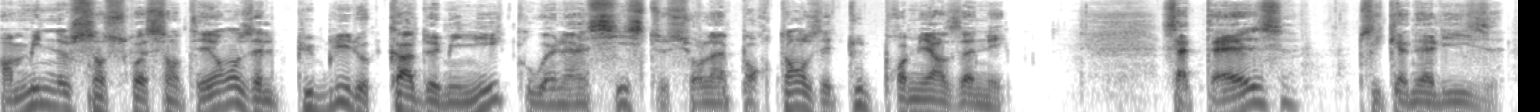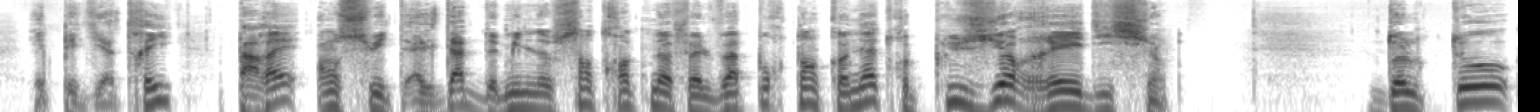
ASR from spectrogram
En 1971, elle publie Le cas Dominique, où elle insiste sur l'importance des toutes premières années. Sa thèse, psychanalyse et pédiatrie, paraît ensuite. Elle date de 1939. Elle va pourtant connaître plusieurs rééditions. Dolto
